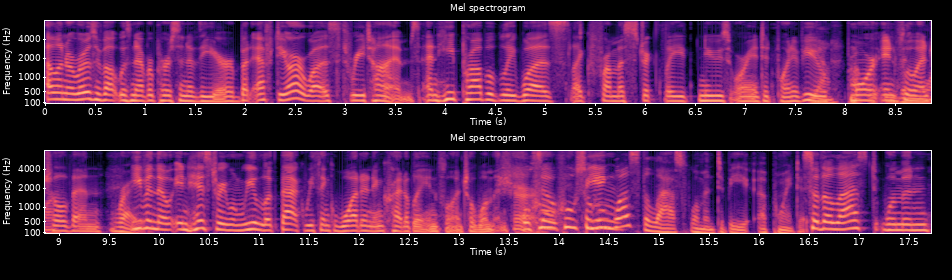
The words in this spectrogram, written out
Eleanor Roosevelt was never person of the year, but FDR was three times. And he probably was, like, from a strictly news oriented point of view, Yeah, more influential more. than, Right. even though in history, when we look back, we think, what an incredibly influential woman. Well, who, So, who, so being- who was the last woman to be appointed? so the last woman,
